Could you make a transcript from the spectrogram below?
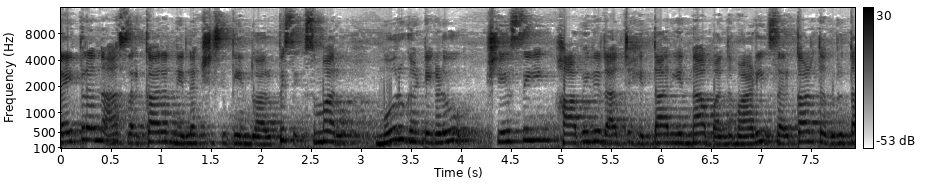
ರೈತರನ್ನ ಸರ್ಕಾರ ನಿರ್ಲಕ್ಷಿಸಿದೆ ಎಂದು ಆರೋಪಿಸಿ ಸುಮಾರು ಮೂರು ಗಂಟೆಗಳು ಶಿರ್ಸಿ, ಹಾವೇರಿ ರಾಜ್ಯ ಹೆದ್ದಾರಿಯನ್ನ ಬಂದ್ ಮಾಡಿ ಸರ್ಕಾರದ ವಿರುದ್ಧ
